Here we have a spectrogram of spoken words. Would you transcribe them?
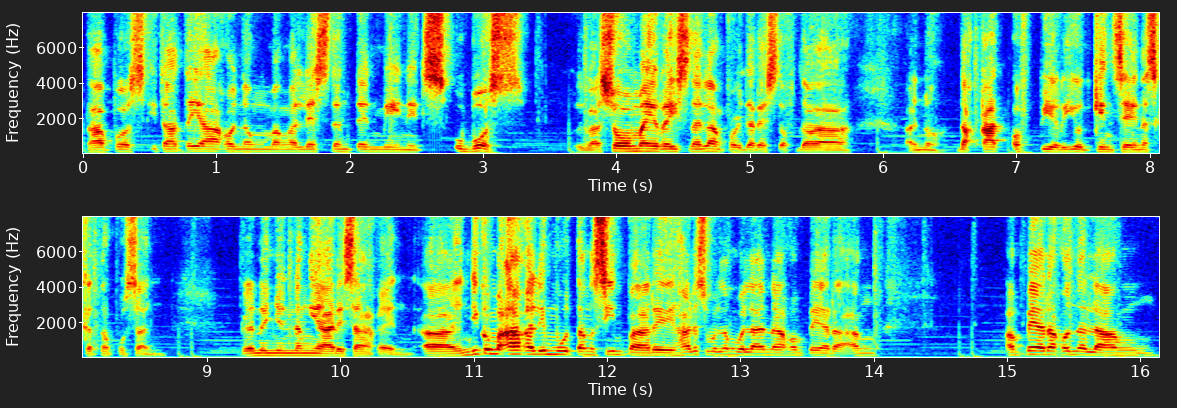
tapos itataya ako ng mga less than 10 minutes, ubos. Diba? So may rice na lang for the rest of the ano, the cut-off period, kinsenas katapusan. Ganun yung nangyari sa akin. Uh, hindi ko makakalimutang scene pare, halos walang wala na akong pera. Ang ang pera ko na lang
